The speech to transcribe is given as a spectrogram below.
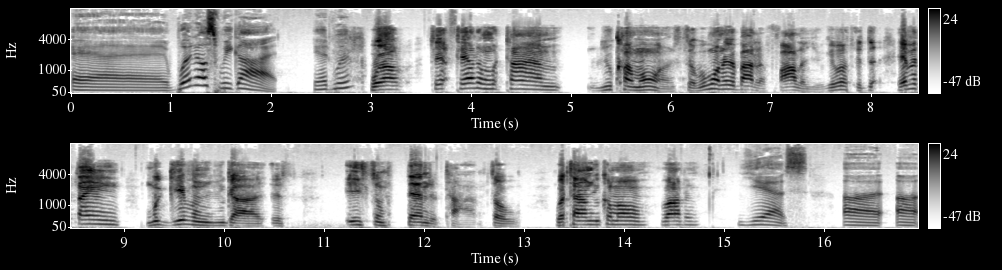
And what else we got, Edwin? Well, t- tell them what time you come on. So we want everybody to follow you. Give us everything we're giving you guys is Eastern Standard Time. So what time you come on, Robin? Yes, uh, uh,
